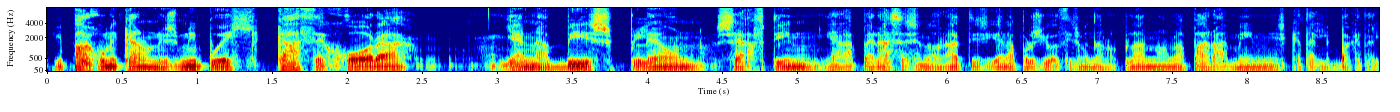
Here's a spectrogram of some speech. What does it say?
υπάρχουν οι κανονισμοί που έχει κάθε χώρα για να μπεις πλέον σε αυτήν, για να περάσεις τα σύνορά της, για να προσγειωθείς με τον αεροπλάνο, να παραμείνεις κτλ. κτλ.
